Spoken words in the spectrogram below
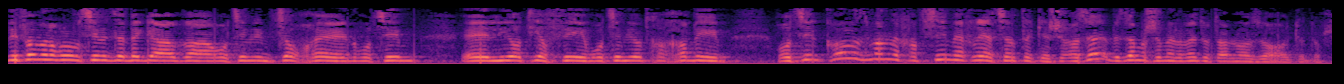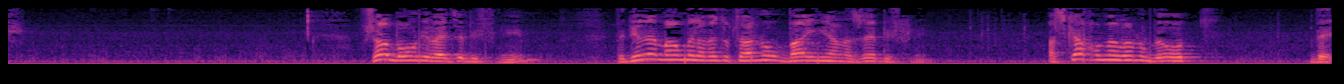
לפעמים אנחנו עושים את זה בגאווה, רוצים למצוא חן, רוצים אה, להיות יפים, רוצים להיות חכמים, רוצים, כל הזמן מחפשים איך לייצר את הקשר הזה, וזה מה שמלמד אותנו הזוהר הקדוש. עכשיו בואו נראה את זה בפנים, ונראה מה הוא מלמד אותנו בעניין הזה בפנים. אז כך אומר לנו באות ב',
